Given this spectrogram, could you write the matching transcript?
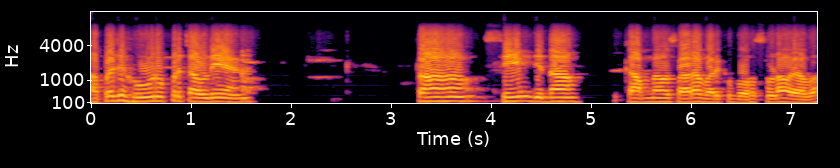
ਆਪਾਂ ਜੇ ਹੋਰ ਉੱਪਰ ਚੱਲਦੇ ਆਂ ਤਾਂ ਸੇਮ ਜਿੱਦਾਂ ਕੰਮ ਹੈ, ਉਹ ਸਾਰਾ ਵਰਕ ਬਹੁਤ ਸੋਹਣਾ ਹੋਇਆ ਵਾ।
